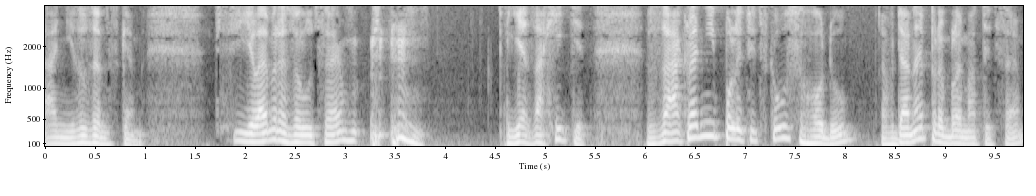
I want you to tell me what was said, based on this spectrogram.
a Nizozemskem. Cílem rezoluce je zachytit základní politickou shodu v dané problematice,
